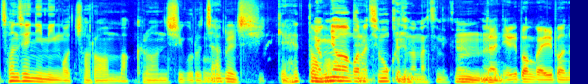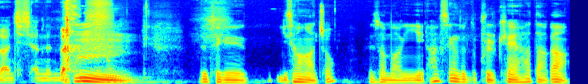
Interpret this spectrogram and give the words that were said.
선생님인 것처럼 막 그런 식으로 음. 짝을 짓게 했던 것 명령하거나 같아요. 지목하진 음. 않았으니까. 음, 난 1번과 1번은 안 치지 않는다. 음. 근데 되게 이상하죠. 그래서 막 이 학생들도 불쾌하다가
